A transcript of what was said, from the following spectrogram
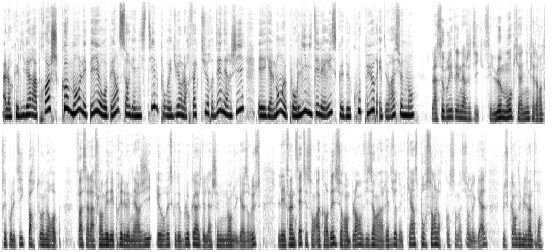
Alors que l'hiver approche, comment les pays européens s'organisent-ils pour réduire leurs factures d'énergie et également pour limiter les risques de coupure et de rationnement? La sobriété énergétique, c'est le mot qui anime cette rentrée politique partout en Europe. Face à la flambée des prix de l'énergie et au risque de blocage de l'acheminement du gaz russe, les 27 se sont accordés sur un plan visant à réduire de 15% leur consommation de gaz jusqu'en 2023.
